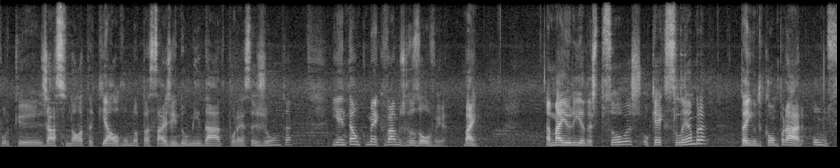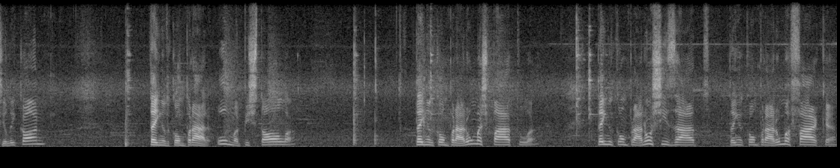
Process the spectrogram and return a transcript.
porque já se nota que há alguma passagem de umidade por essa junta. E então como é que vamos resolver? Bem, a maioria das pessoas, o que é que se lembra? Tenho de comprar um silicone, tenho de comprar uma pistola, tenho de comprar uma espátula, tenho de comprar um x-ato, tenho de comprar uma faca,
